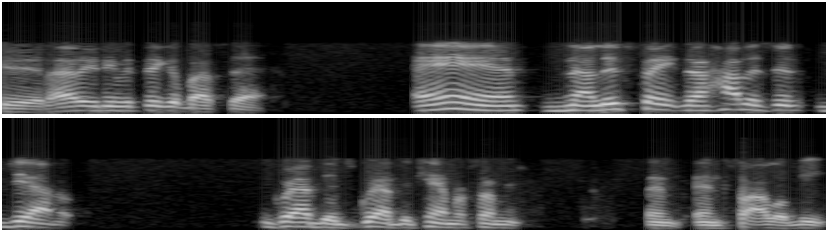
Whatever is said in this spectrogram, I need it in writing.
Good. I didn't even think about that. And now let's say, now how does this, Gianna, grab the grab the camera from me and, and follow me.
